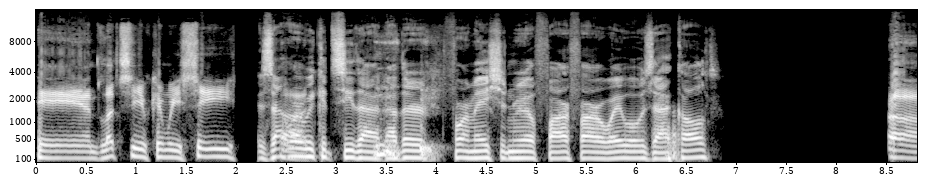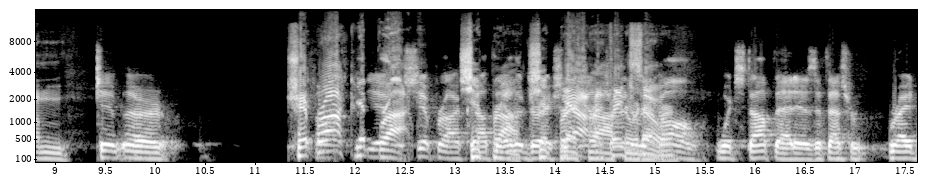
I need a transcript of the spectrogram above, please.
And let's see, can we see? Is that where uh, we could see that other formation real far, far away? What was that called? Um, Ship, or, Shiprock? yeah, Shiprock. Shiprock out the other Shiprock, direction. Yeah, I think so. whatever. Recall which stop that is. If that's right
